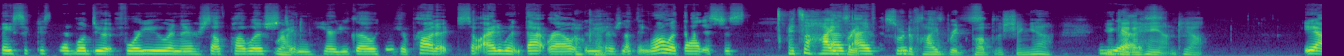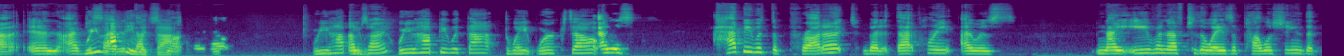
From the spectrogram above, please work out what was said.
basically said, We'll do it for you, and they're self published, Right. and here you go, here's your product. So I went that route, Okay. and there's nothing wrong with that. It's just, It's a hybrid, sort of hybrid publishing. Yeah, you get a hand. Yeah. Yeah, and I've Were you happy with that? not. Were you happy? I'm with- sorry? Were you happy with that? The way it worked out? I was happy with the product, but at that point, I was naive enough to the ways of publishing that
